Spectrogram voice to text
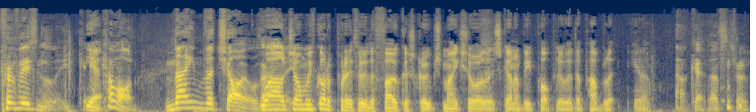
Provisionally. C- Yeah. Come on. Name the child. Well, Andy. John, we've got to put it through the focus groups, make sure that it's going to be popular with the public, you know. Okay, that's true.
